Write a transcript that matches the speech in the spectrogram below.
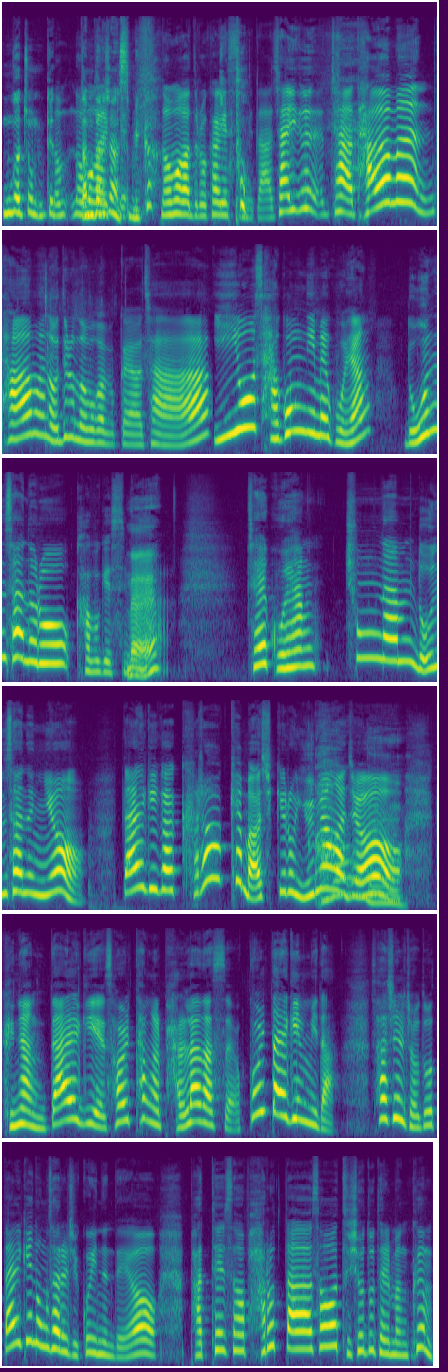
뭔가 좀 넘, 남다르지 않습니까? 넘어가도록 하겠습니다. 자, 이, 자, 다음은 다음은 어디로 넘어가 볼까요? 자, 2540님의 고향 논산으로 가보겠습니다. 네. 제 고향 충남 논산은요. 딸기가 그렇게 맛있기로 유명하죠. 아, 네. 그냥 딸기에 설탕을 발라놨어요. 꿀딸기입니다. 사실 저도 딸기 농사를 짓고 있는데요. 밭에서 바로 따서 드셔도 될 만큼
